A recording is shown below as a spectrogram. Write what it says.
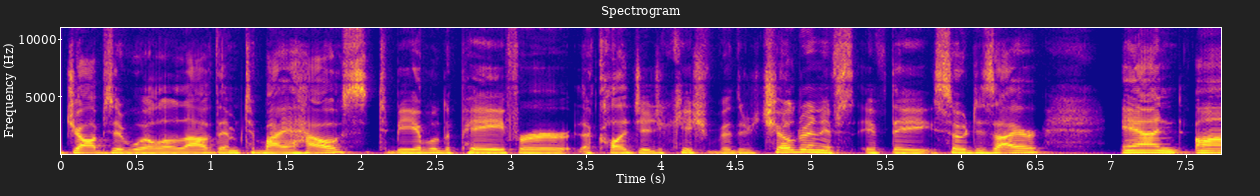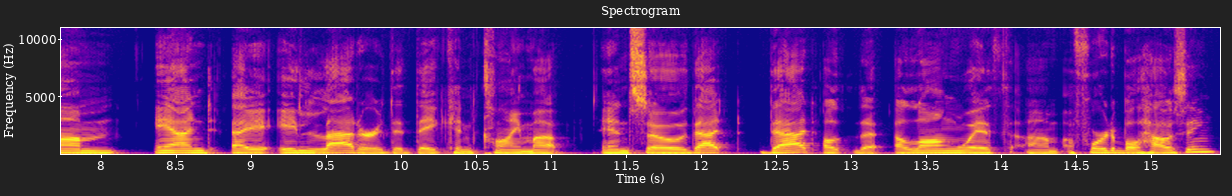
jobs that will allow them to buy a house, to be able to pay for a college education for their children if if they so desire, and um, and a, a ladder that they can climb up. And so that that uh, the, along with um, affordable housing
